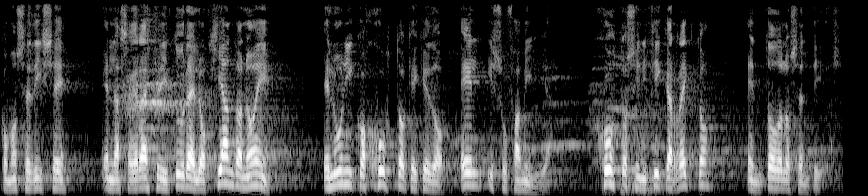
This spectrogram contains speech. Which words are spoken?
como se dice en la Sagrada Escritura, elogiando a Noé, el único justo que quedó, él y su familia. Justo significa recto en todos los sentidos.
